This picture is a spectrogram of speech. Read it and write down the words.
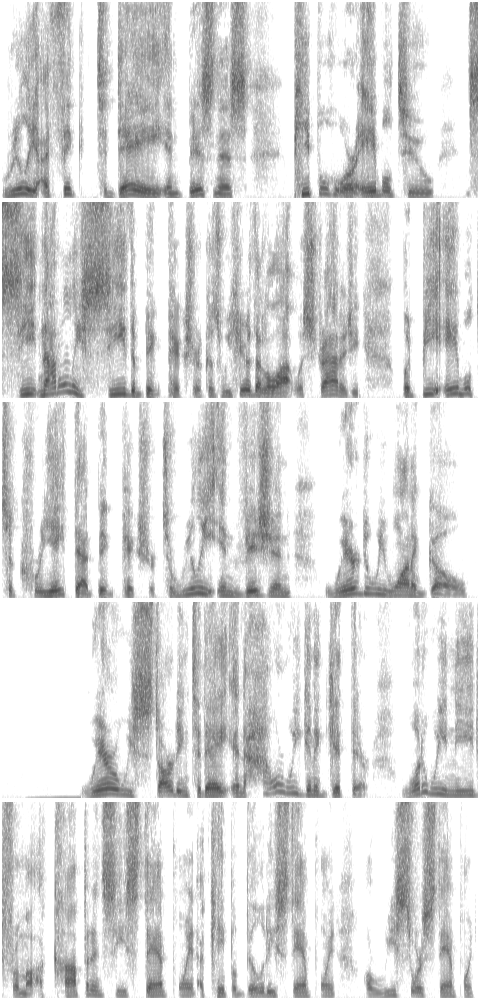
really, I think today in business, people who are able to see not only see the big picture because we hear that a lot with strategy but be able to create that big picture to really envision where do we want to go where are we starting today and how are we going to get there? What do we need from a competency standpoint a capability standpoint a resource standpoint?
